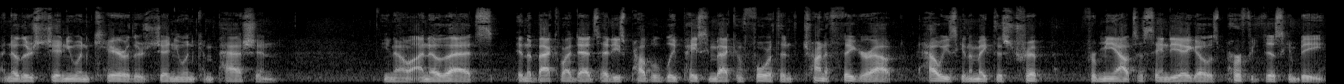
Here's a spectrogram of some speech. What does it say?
I know there's genuine care, there's genuine compassion. You know, I know that in the back of my dad's head, he's probably pacing back and forth and trying to figure out how he's going to make this trip for me out to San Diego as perfect as can be.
